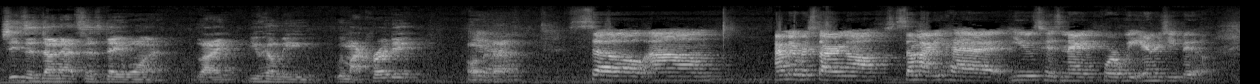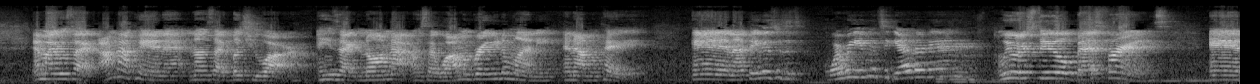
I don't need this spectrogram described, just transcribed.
she's just done that since day one. Like you help me with my credit, all of that. So, um, I remember starting off, somebody had used his name for a We Energy bill. And Mike was like, I'm not paying that. And I was like, but you are. And he's like, no, I'm not. I was like, well, I'm going to bring you the money and I'm going to pay it. And I think this was, were we even together then? We were still best friends. And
